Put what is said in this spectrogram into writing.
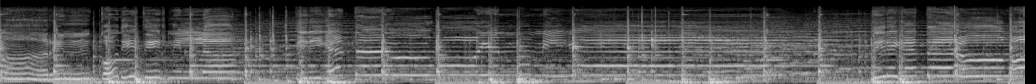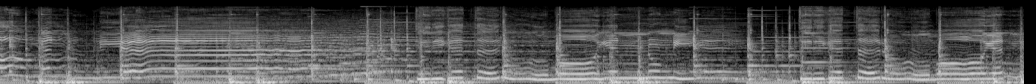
പാലൂട്ടി മാറിൻ കൊതി തീർന്നില്ല തിരികെ തരുമോ എന്നുണ്ണിയെ? തിരികെ തരുമോ എന്നുണ്ണിയെ?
